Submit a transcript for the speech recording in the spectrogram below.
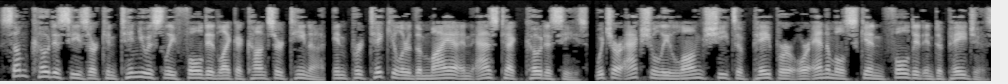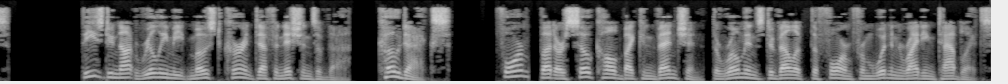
Some codices are continuously folded like a concertina, in particular the Maya and Aztec codices, which are actually long sheets of paper or animal skin folded into pages. These do not really meet most current definitions of the «codex» form, but are so called by convention. The Romans developed the form from wooden writing tablets.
